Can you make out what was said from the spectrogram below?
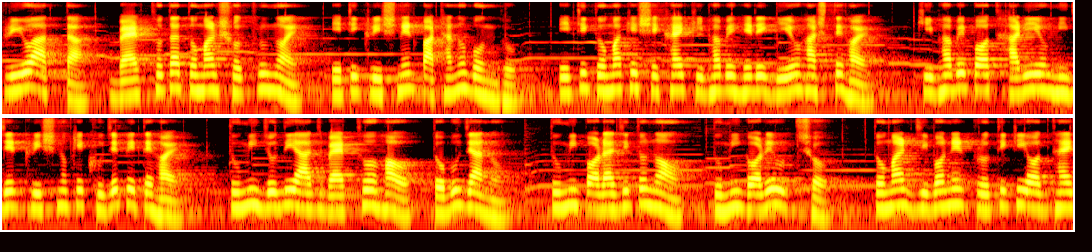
প্রিয় আত্মা, ব্যর্থতা তোমার শত্রু নয়, এটি কৃষ্ণের পাঠানো বন্ধু। এটি তোমাকে শেখায় কীভাবে হেরে গিয়েও হাসতে হয়, কীভাবে পথ হারিয়েও নিজের কৃষ্ণকে খুঁজে পেতে হয়। তুমি যদি আজ ব্যর্থ হও, তবু জানো, তুমি পরাজিত নও, তুমি গড়ে উঠছ। তোমার জীবনের প্রতিটি অধ্যায়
